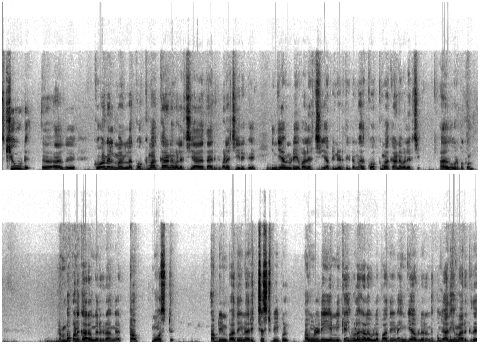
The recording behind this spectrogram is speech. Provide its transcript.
ஸ்கியூடு அதாவது கோணல் மாநில கோக்குமாக்கான வளர்ச்சியாக தான் இருக்குது வளர்ச்சி இருக்குது இந்தியாவினுடைய வளர்ச்சி அப்படின்னு எடுத்துக்கிட்டோம்னா அது கோக்குமாக்கான வளர்ச்சி. அதாவது ஒரு பக்கம் ரொம்ப பணக்காரவங்க இருக்கிறாங்க. டாப் மோஸ்ட் அப்படின்னு பார்த்தீங்கன்னா ரிச்சஸ்ட் பீப்புள் அவங்களுடைய எண்ணிக்கை உலக அளவில் பார்த்தீங்கன்னா இந்தியாவிலேருந்து கொஞ்சம் அதிகமாக இருக்குது.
